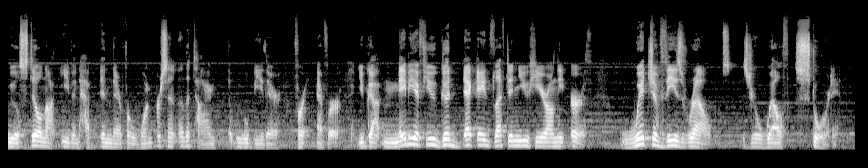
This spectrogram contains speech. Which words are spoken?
we will still not even have been there for 1% of the time that we will be there forever. You've got maybe a few good decades left in you here on the earth. Which of these realms is your wealth stored in?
